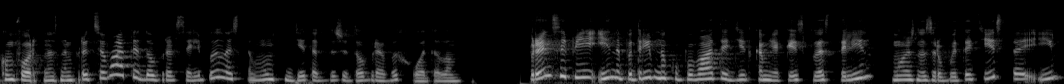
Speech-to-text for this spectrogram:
комфортно з ним працювати, добре все ліпилось, тому діток дуже добре виходило. В принципі, і не потрібно купувати діткам якийсь пластилін. Можна зробити тісто і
